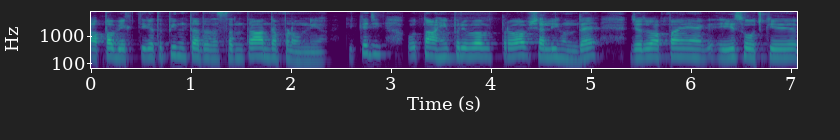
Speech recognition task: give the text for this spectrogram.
ਆਪਾਂ ਵਿਅਕਤੀਗਤ ਭਿੰਨਤਾ ਦਾ ਸਿਧਾਂਤ ਅਪਣਾਉਂਦੇ ਆ ਠੀਕ ਹੈ ਜੀ? ਉਹ ਤਾਂ ਹੀ ਪ੍ਰਭਾਵ, ਪ੍ਰਭਾਵਸ਼ਾਲੀ ਹੁੰਦਾ ਹੈ। ਜਦੋਂ ਆਪਾਂ ਇਹ ਇਹ ਸੋਚ ਕੇ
